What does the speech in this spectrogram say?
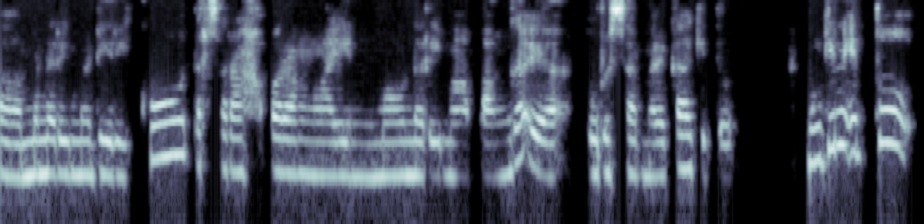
uh, menerima diriku. Terserah orang lain mau nerima apa enggak ya urusan mereka gitu. Mungkin itu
